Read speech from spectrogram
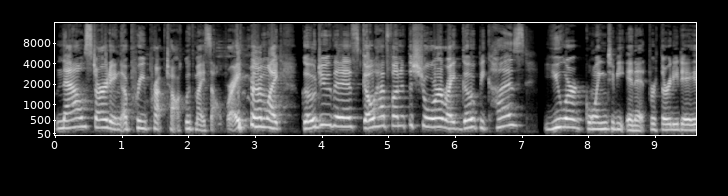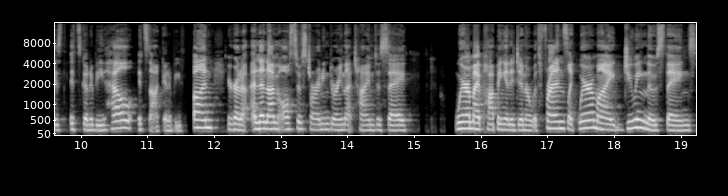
now starting a pre prep talk with myself, right? I'm like, go do this, go have fun at the shore, right? Go because you are going to be in it for 30 days. It's going to be hell. It's not going to be fun. You're going to, and then I'm also starting during that time to say, where am I popping in a dinner with friends? Like, where am I doing those things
